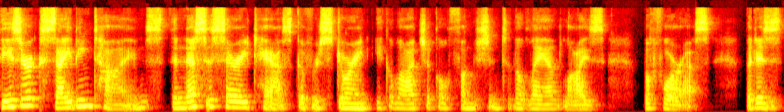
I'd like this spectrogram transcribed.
These are exciting times. The necessary task of restoring ecological function to the land lies before us, but is,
